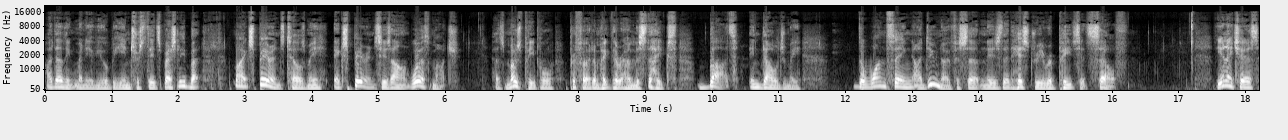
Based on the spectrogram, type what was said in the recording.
I don't think many of you will be interested, especially, but my experience tells me experiences aren't worth much, as most people prefer to make their own mistakes. But indulge me. The one thing I do know for certain is that history repeats itself. The NHS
